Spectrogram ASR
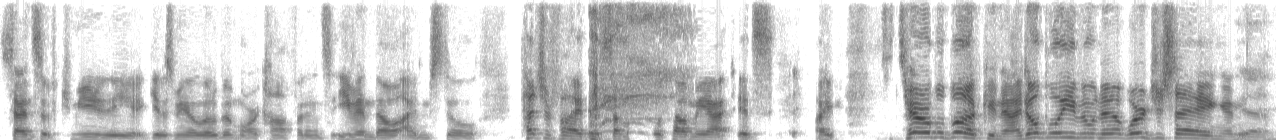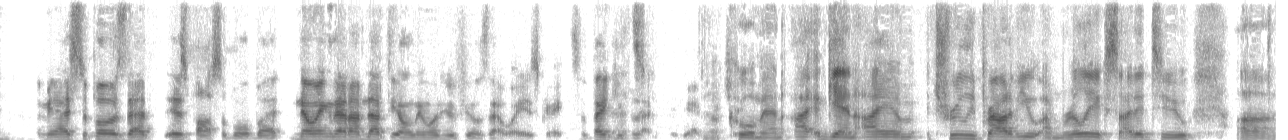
sense of community, it gives me a little bit more confidence, even though I'm still petrified that someone will tell me it's like it's a terrible book and I don't believe in a word you're saying. And yeah. I mean, I suppose that is possible, but knowing that I'm not the only one who feels that way is great. So thank That's, you for that. Yeah, cool, man. I, again, I am truly proud of you. I'm really excited to uh,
